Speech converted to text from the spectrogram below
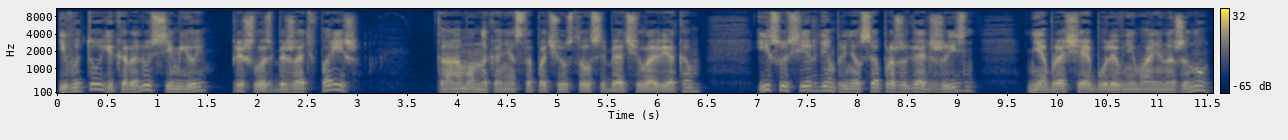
и в итоге королю с семьей пришлось бежать в Париж. Там он наконец-то почувствовал себя человеком и с усердием принялся прожигать жизнь, не обращая более внимания на жену,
